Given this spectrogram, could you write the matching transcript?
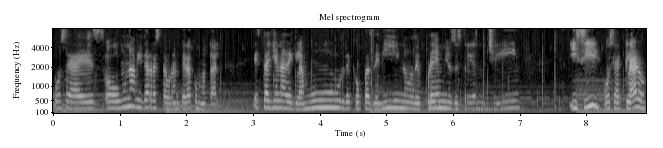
o sea, es, o una vida restaurantera como tal, está llena de glamour, de copas de vino, de premios, de estrellas Michelin. Y sí, o sea, claro,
